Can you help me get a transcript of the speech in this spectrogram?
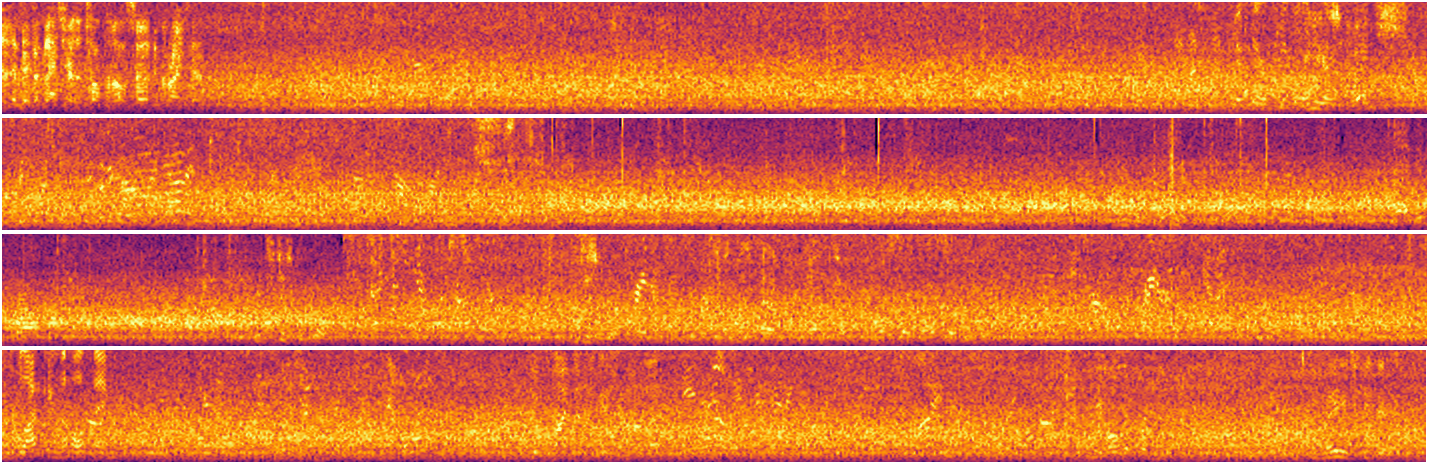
a little bit of a glacier at the top and also the crater. If there are people up Yes, there. folks. It is just a walk. Crater, just this. I'll say, I'll say. Just a circle of the crater and you get it. Blocking the whole thing. Isn't it? Let me hold it for a minute. It's amazed he did it.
